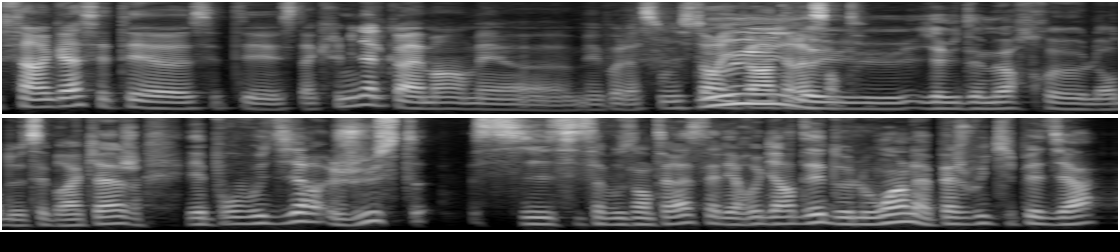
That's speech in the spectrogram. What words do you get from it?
C'est un gars, c'était euh, c'était c'est un criminel quand même, hein, mais euh, mais voilà, son histoire est hyper il y intéressante. eu- Il y, a eu des meurtres euh, lors de ces braquages. Et pour vous dire, juste, si, si ça vous intéresse, allez regarder de loin la page Wikipédia.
